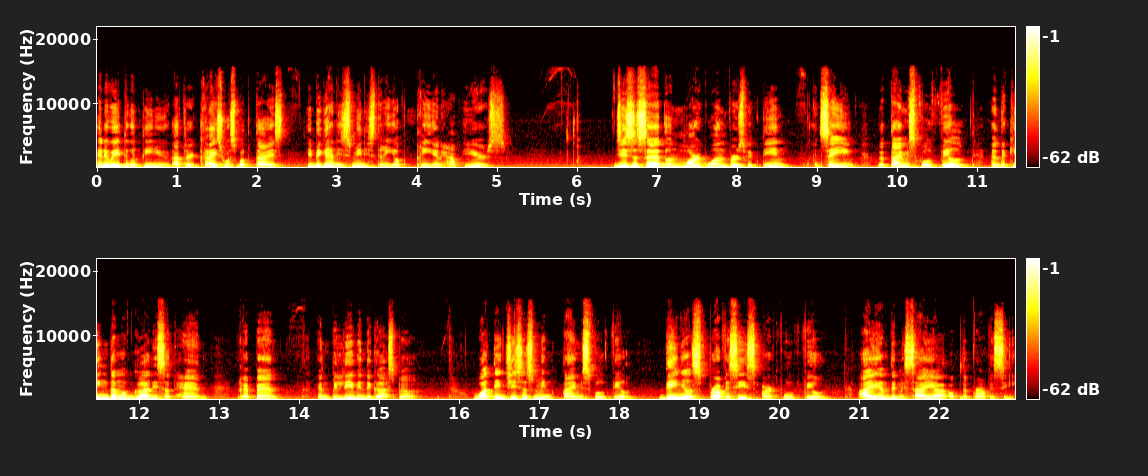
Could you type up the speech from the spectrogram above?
Anyway, to continue, after Christ was baptized, he began his ministry of three and a half years. Jesus said on Mark 1 verse 15, and saying, The time is fulfilled, and the kingdom of God is at hand. Repent and believe in the gospel. What did Jesus mean time is fulfilled? Daniel's prophecies are fulfilled. I am the Messiah of the prophecy.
